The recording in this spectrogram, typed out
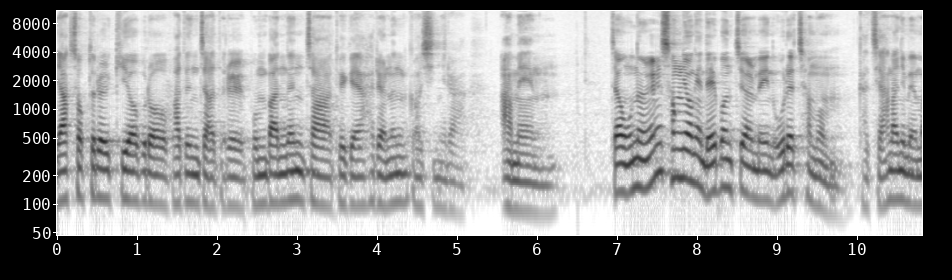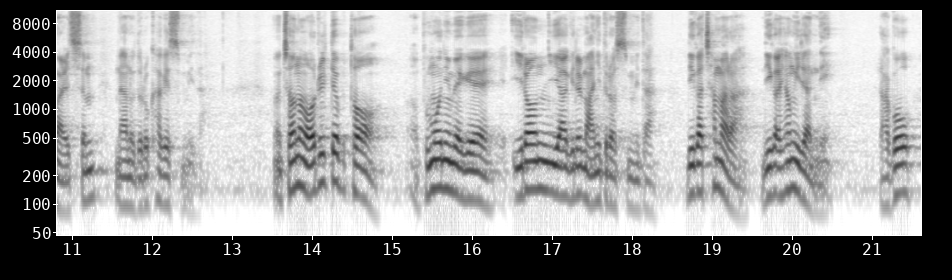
약속들을 기업으로 받은 자들을 본받는 자 되게 하려는 것이니라. 아멘. 자, 오늘 성령의 네 번째 열매인 오래 참음 같이 하나님의 말씀 나누도록 하겠습니다. 저는 어릴 때부터 부모님에게 이런 이야기를 많이 들었습니다. 네가 참아라. 네가 형이잖니. 라고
